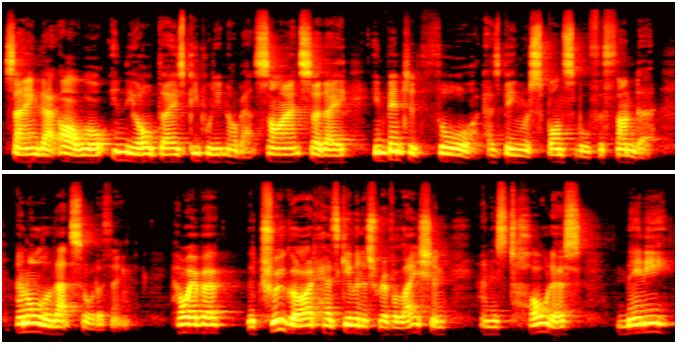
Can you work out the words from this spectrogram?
saying that, oh, well, in the old days, people didn't know about science, so they invented Thor as being responsible for thunder, and all of that sort of thing. However, the true God has given us revelation and has told us many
